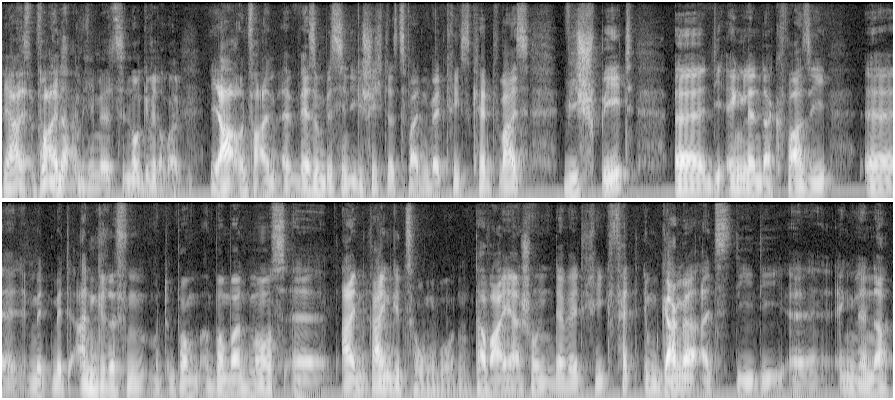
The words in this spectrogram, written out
Ja, Das vor am allem, Himmel sind nur Gewitterwolken. ja, und vor allem, äh, wer so ein bisschen die Geschichte des Zweiten Weltkriegs kennt, weiß, wie spät äh, die Engländer quasi äh, mit, mit Angriffen, mit Bom Bombardements äh, ein, reingezogen wurden. Da war ja schon der Weltkrieg fett im Gange, als die, die äh, Engländer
